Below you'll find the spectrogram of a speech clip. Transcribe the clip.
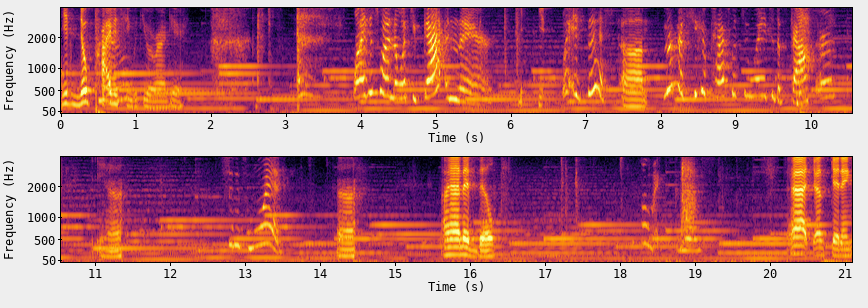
You have no privacy with you around here. Well, I just want to know what you got in there. Y- y- What is this? um, You have a secret passageway to the bathroom? yeah. Since when? Uh, I had it built. Ah, just kidding.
